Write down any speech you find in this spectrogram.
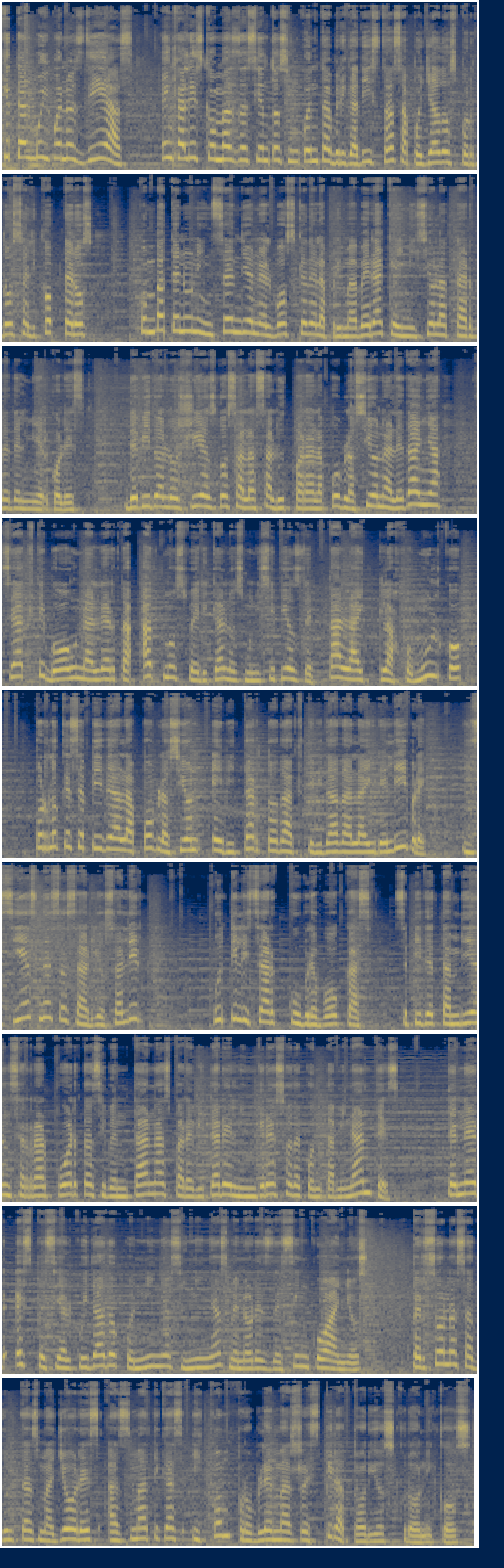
¿Qué tal? Muy buenos días. En Jalisco, más de 150 brigadistas, apoyados por dos helicópteros, combaten un incendio en el bosque de la primavera que inició la tarde del miércoles. Debido a los riesgos a la salud para la población aledaña, se activó una alerta atmosférica en los municipios de Tala y Tlajomulco, por lo que se pide a la población evitar toda actividad al aire libre y, si es necesario salir, utilizar cubrebocas, se pide también cerrar puertas y ventanas para evitar el ingreso de contaminantes, tener especial cuidado con niños y niñas menores de 5 años, personas adultas mayores, asmáticas y con problemas respiratorios crónicos.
